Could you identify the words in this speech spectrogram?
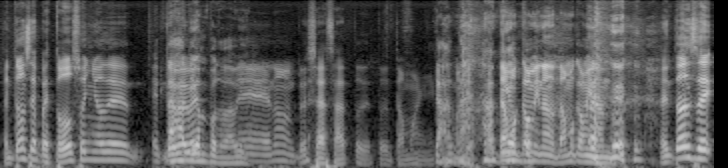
Entonces, pues todo sueño de. Estás a tiempo todavía. Eh, no, exacto, estamos, estamos, caminando, estamos caminando. Entonces,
